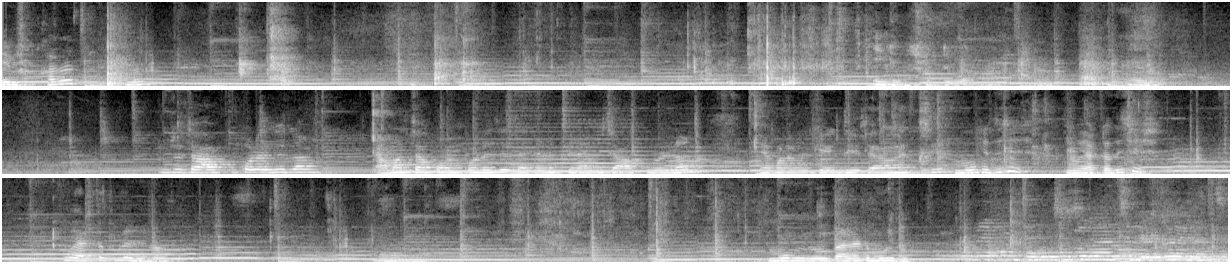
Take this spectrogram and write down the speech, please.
এই বিস্কুট খাবে? না। এইটুকু ছোট্ট ব্যাপার। তো চা করে দিলাম আমার চা কম পড়েছে তাই জন্য আমি চা করলাম। এখন আমি কেক দিয়ে চা খাচ্ছি। মুখে দিছিস মুখ একটা দিছিস ও একটা তুলে নিলাম তাহলে মুড়ি দু লেট হয়ে গেছে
